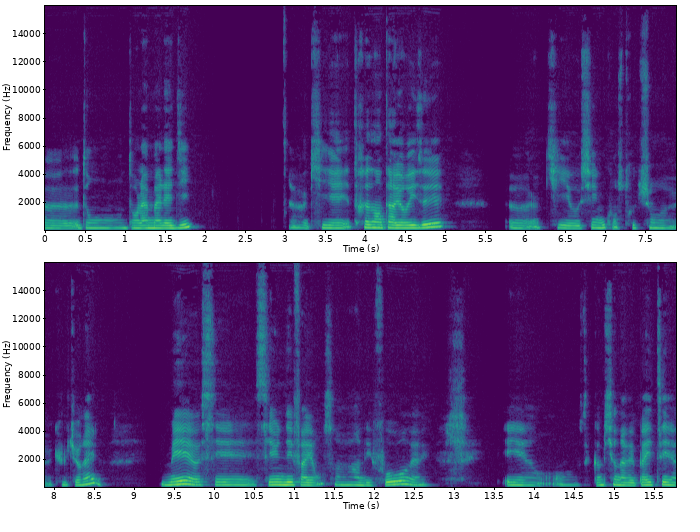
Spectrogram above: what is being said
euh, dans, la maladie, euh, qui est très intériorisée, euh, qui est aussi une construction culturelle. Mais c'est une défaillance, hein, un défaut. Et, et c'est comme si on n'avait pas été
